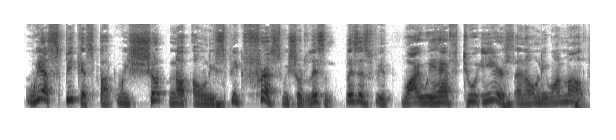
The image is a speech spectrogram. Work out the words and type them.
we are speakers, but we should not only speak. First, we should listen. This is why we have two ears and only one mouth.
